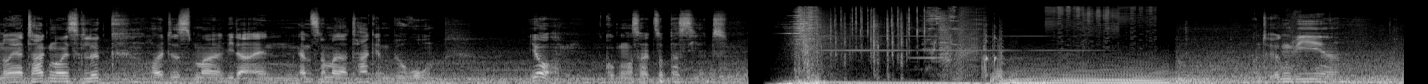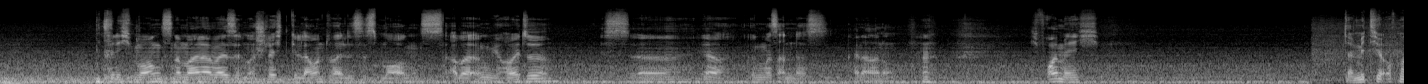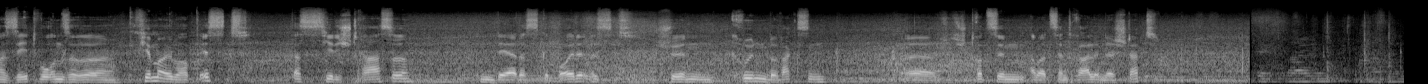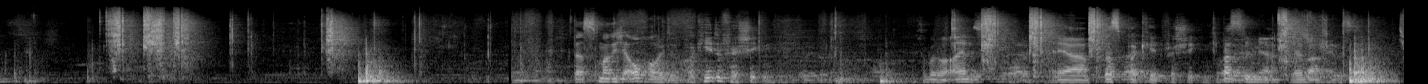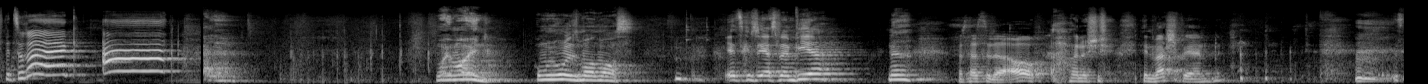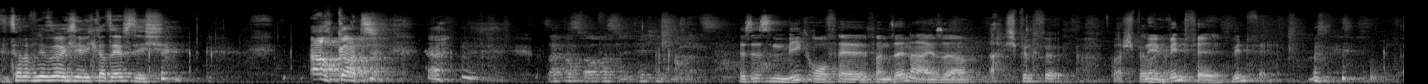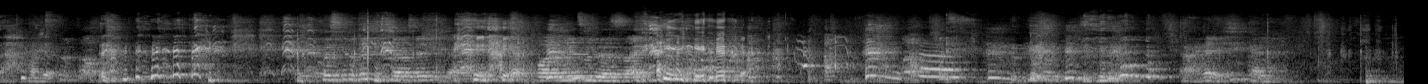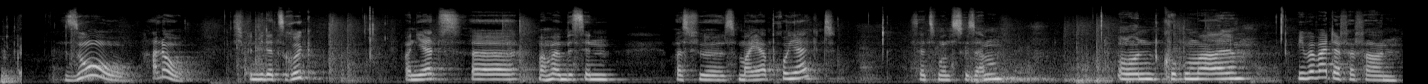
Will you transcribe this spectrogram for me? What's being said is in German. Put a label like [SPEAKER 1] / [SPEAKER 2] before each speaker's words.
[SPEAKER 1] Neuer Tag, neues Glück. Heute ist mal wieder ein ganz normaler Tag im Büro. Ja, gucken, was heute so passiert. Und irgendwie bin ich morgens normalerweise immer schlecht gelaunt, weil es ist morgens. Aber irgendwie heute ist äh, ja irgendwas anders. Keine Ahnung. Ich freue mich. Damit ihr auch mal seht, wo unsere Firma überhaupt ist. Das ist hier die Straße, in der das Gebäude ist. Schön grün bewachsen, äh, trotzdem aber zentral in der Stadt. Das mache ich auch heute. Pakete verschicken.
[SPEAKER 2] Ist aber nur eins.
[SPEAKER 1] Ja, das Paket verschicken. Ich bastel mir selber eins.
[SPEAKER 3] Ich bin zurück!
[SPEAKER 4] Moin Moin! Hummel Hummel ist Maus Maus. Jetzt gibt's erstmal ein Bier. Ne?
[SPEAKER 2] Was hast du da auf?
[SPEAKER 4] Ach, meine Sch den Waschbären. Das ist eine tolle Frisur, ich sehe mich gerade selbst nicht. Ach Gott!
[SPEAKER 1] Sag, was du auch was für die Technik benutzt.
[SPEAKER 2] Das ist ein Mikrofell von Sennheiser.
[SPEAKER 4] Ach, ich bin für Waschbären.
[SPEAKER 2] Nee, Windfell.
[SPEAKER 4] Windfell. Ach, warte.
[SPEAKER 3] So, hallo. Ich bin wieder zurück. Und jetzt äh, machen wir ein bisschen was fürs Meier-Projekt. Setzen wir uns zusammen und gucken mal, wie wir weiterverfahren.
